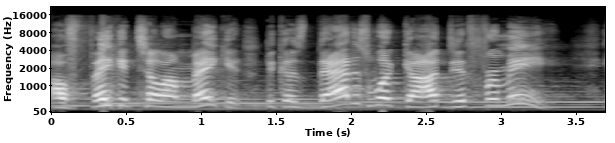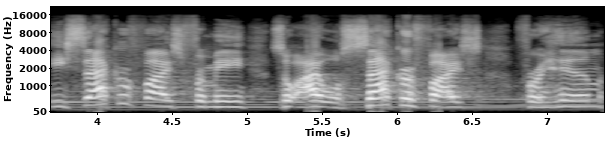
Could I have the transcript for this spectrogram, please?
I'll fake it till I make it because that is what God did for me. He sacrificed for me, so I will sacrifice for him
